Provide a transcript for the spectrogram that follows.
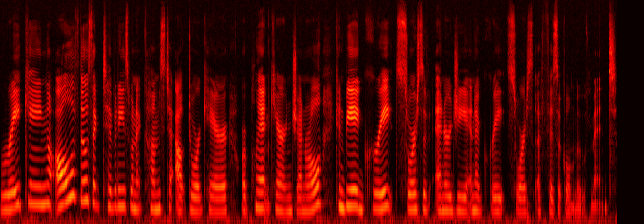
raking, all of those activities when it comes to outdoor care or plant care in general can be a great source of energy and a great source of physical movement.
